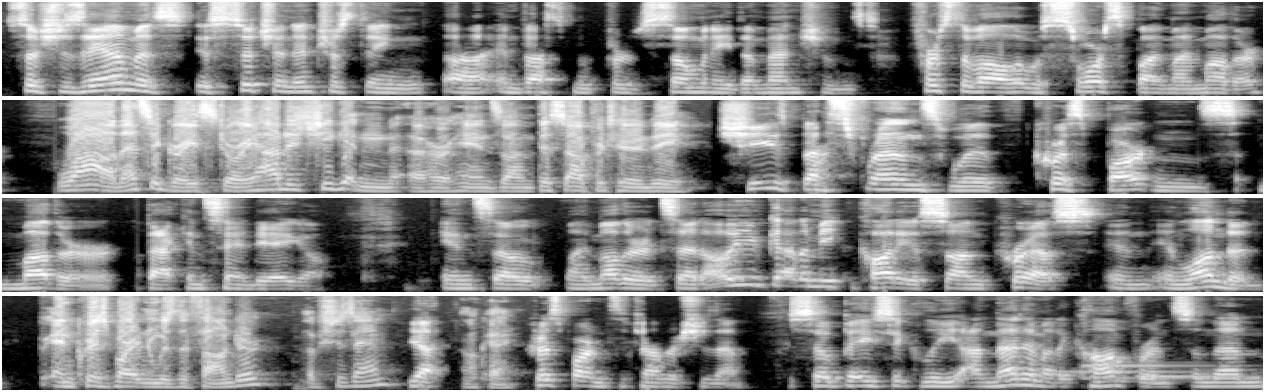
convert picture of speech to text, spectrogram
So, Shazam is, is such an interesting uh, investment for so many dimensions. First of all, it was sourced by my mother. Wow, that's a great story. How did she get in her hands on this opportunity? She's best friends with Chris Barton's mother back in San Diego. And so my mother had said, "Oh, you've got to meet Claudia's son, Chris, in, in London." And Chris Barton was the founder of Shazam. Yeah. Okay. Chris Barton's the founder of Shazam. So basically, I met him at a conference, and then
